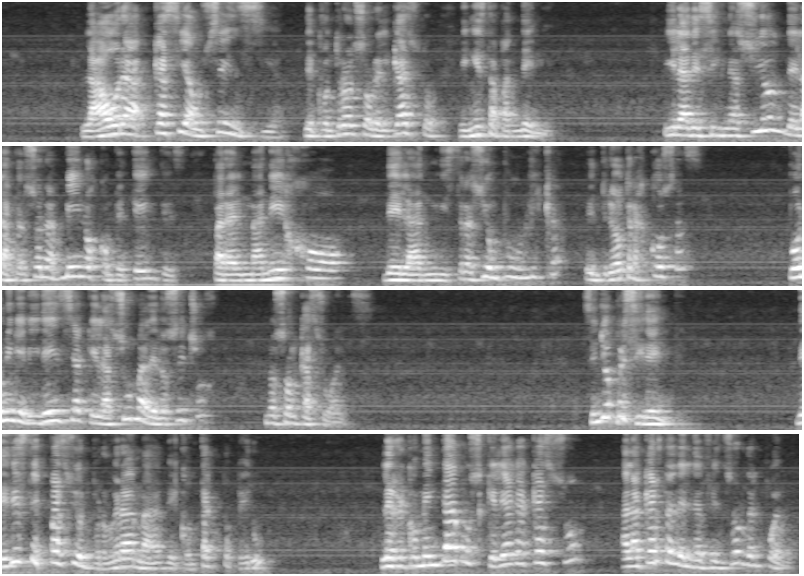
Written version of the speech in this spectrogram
la ahora casi ausencia de control sobre el gasto en esta pandemia y la designación de las personas menos competentes para el manejo de la administración pública entre otras cosas, pone en evidencia que la suma de los hechos no son casuales. Señor presidente, desde este espacio del programa de Contacto Perú, le recomendamos que le haga caso a la carta del defensor del pueblo,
